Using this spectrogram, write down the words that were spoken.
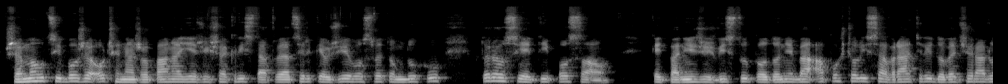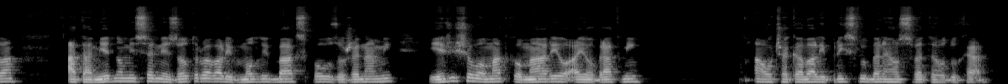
Všemovci Bože oče nášho Pána Ježiša Krista, Tvoja církev žije vo Svetom duchu, ktorého si jej Ty poslal. Keď Pán Ježiš vystúpil do neba, apoštoli sa vrátili do večeradla a tam jednomyselne zotrvávali v modlitbách spolu so ženami, Ježišovou matkou Máriou a jeho bratmi a očakávali prísľubeného Svetého Ducha.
